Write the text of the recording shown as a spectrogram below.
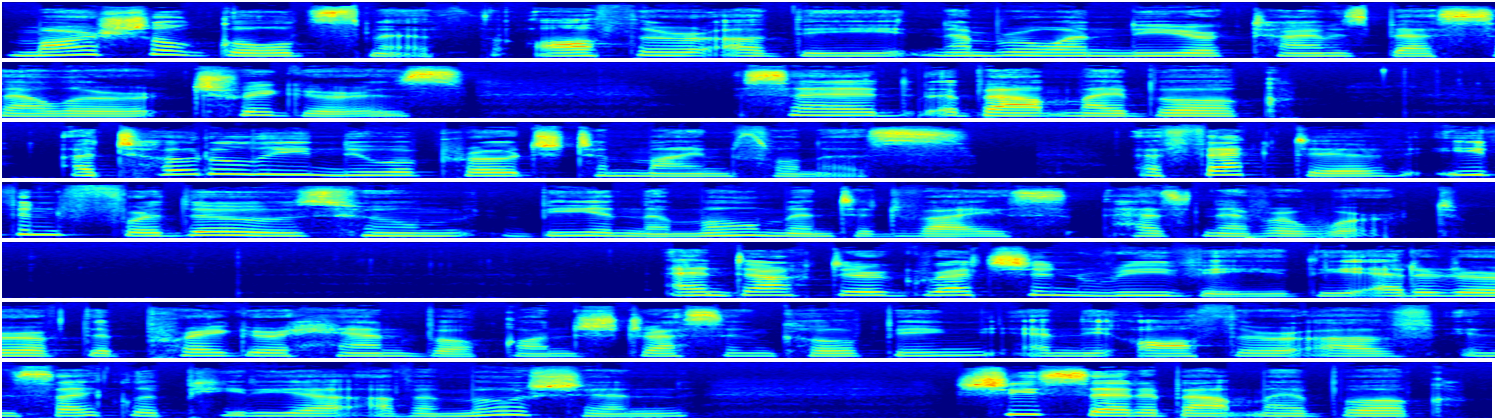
Marshall Goldsmith, author of the number one New York Times bestseller Triggers, said about my book a totally new approach to mindfulness effective even for those whom be in the moment advice has never worked. And Dr. Gretchen Reevy, the editor of the Praeger Handbook on Stress and Coping and the author of Encyclopedia of Emotion, she said about my book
